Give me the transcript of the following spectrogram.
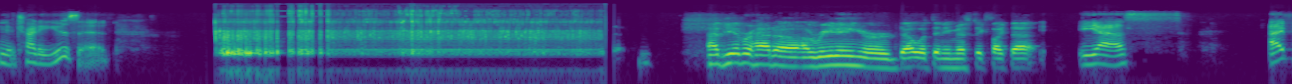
you know try to use it Have you ever had a, a reading or dealt with any mystics like that? Yes. I've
